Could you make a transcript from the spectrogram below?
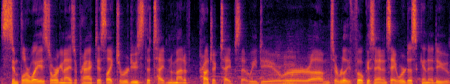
simpler ways to organize a practice, like to reduce the type amount of project types that we do, or um, to really focus in and say we're just going to do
